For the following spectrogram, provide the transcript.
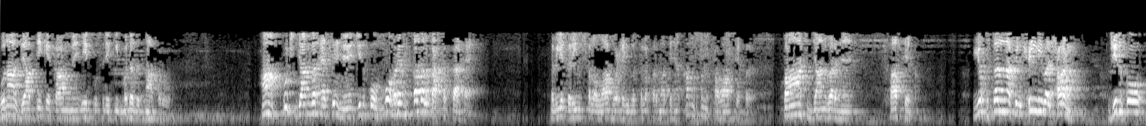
گنا زیادتی کے کام میں ایک دوسرے کی مدد نہ کرو۔ ہاں کچھ جانور ایسے ہیں جن کو محرم قتل کر سکتا ہے۔ نبی کریم صلی اللہ علیہ وسلم فرماتے ہیں کم سن فواسق۔ پانچ جانور ہیں فاسق۔ یقتلن فی الحل والحرم۔ جن کو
